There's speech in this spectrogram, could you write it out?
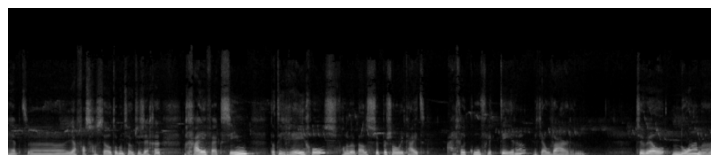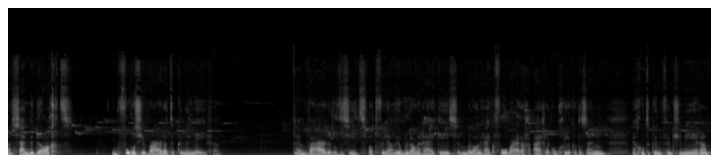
hebt uh, ja, vastgesteld, om het zo te zeggen, dan ga je vaak zien dat die regels van een bepaalde subpersoonlijkheid eigenlijk conflicteren met jouw waarden. Terwijl normen zijn bedacht om volgens je waarden te kunnen leven. En waarden, dat is iets wat voor jou heel belangrijk is, een belangrijke voorwaarde eigenlijk om gelukkig te zijn en goed te kunnen functioneren.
